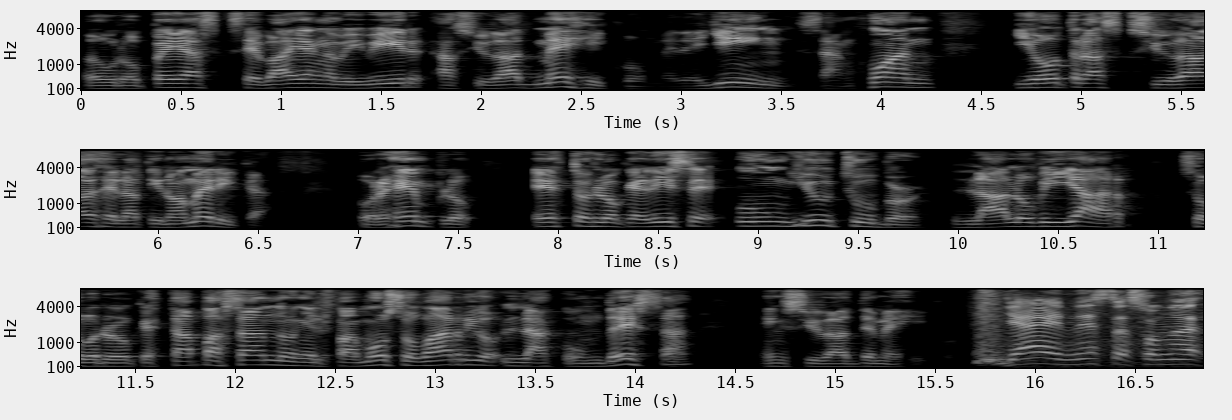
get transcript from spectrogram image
europeas, se vayan a vivir a Ciudad México, Medellín, San Juan y otras ciudades de Latinoamérica. Por ejemplo, esto es lo que dice un youtuber, Lalo Villar, sobre lo que está pasando en el famoso barrio La Condesa en Ciudad de México. Ya en esta zona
